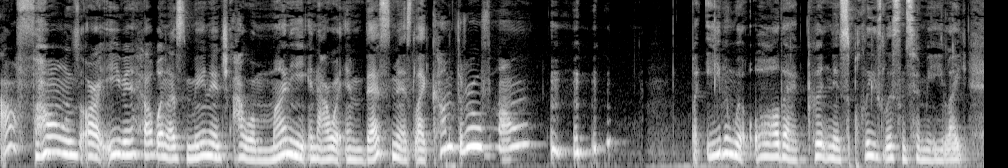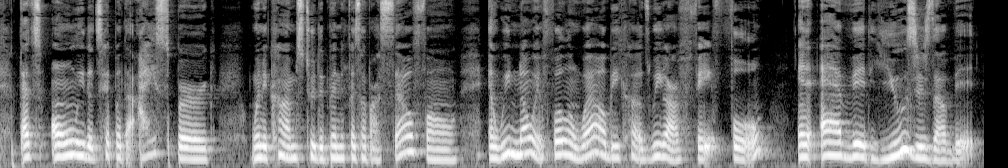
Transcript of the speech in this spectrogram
Our phones are even helping us manage our money and our investments. Like, come through, phone. But even with all that goodness, please listen to me. Like, that's only the tip of the iceberg when it comes to the benefits of our cell phone. And we know it full and well because we are faithful and avid users of it.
